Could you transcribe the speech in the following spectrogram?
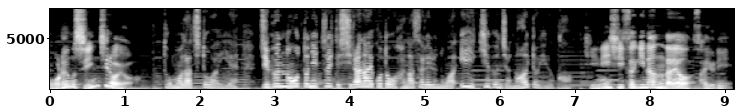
俺を信じろよ。友達とはいえ自分の夫について知らないことを話されるのはいい気分じゃないというか気にしすぎなんだよ、さゆり。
